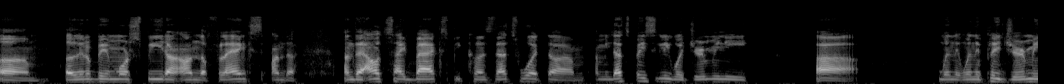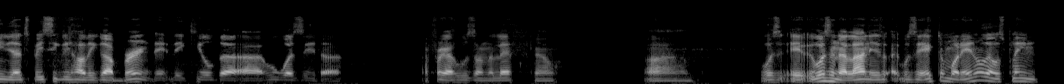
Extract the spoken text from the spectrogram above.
um, a little bit more speed on, the flanks, on the on the outside backs, because that's what um, I mean. That's basically what Germany uh, when they when they played Germany, that's basically how they got burned. They they killed uh, uh who was it? Uh, I forgot who was on the left now. Um, was it? It wasn't Alani. Was it Hector Moreno that was playing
